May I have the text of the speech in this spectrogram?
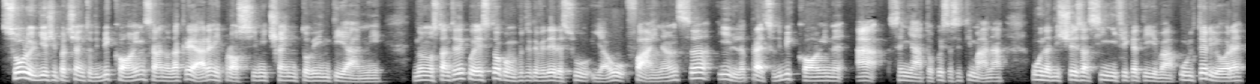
solo il 10% di Bitcoin saranno da creare nei prossimi 120 anni. Nonostante questo, come potete vedere su Yahoo Finance, il prezzo di Bitcoin ha segnato questa settimana una discesa significativa ulteriore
